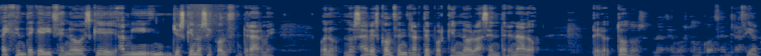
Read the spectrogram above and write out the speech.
Hay gente que dice, no, es que a mí, yo es que no sé concentrarme. Bueno, no sabes concentrarte porque no lo has entrenado, pero todos nacemos con concentración,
